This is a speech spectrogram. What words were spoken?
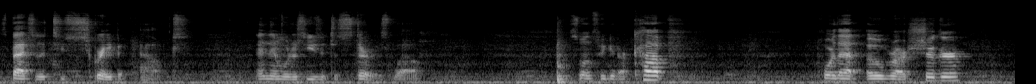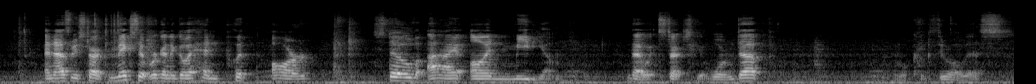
spatula to scrape it out. And then we'll just use it to stir as well. So once we get our cup, pour that over our sugar. And as we start to mix it, we're going to go ahead and put our stove eye on medium. That way it starts to get warmed up. And we'll cook through all this.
